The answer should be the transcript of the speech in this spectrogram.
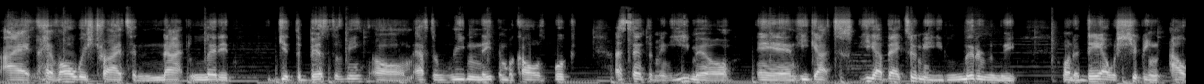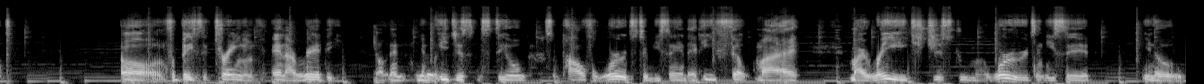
I have always tried to not let it get the best of me. Um, after reading Nathan McCall's book, I sent him an email, and he got he got back to me literally on the day I was shipping out um, for basic training, and I read the and you know he just instilled some powerful words to me, saying that he felt my my rage just through my words, and he said, you know,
